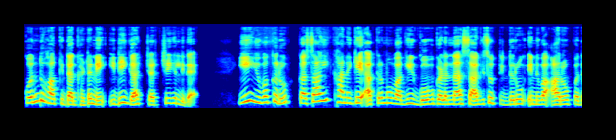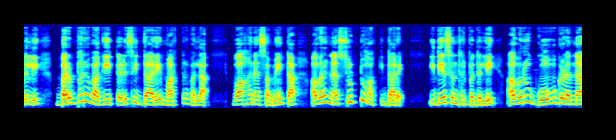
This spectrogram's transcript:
ಕೊಂದು ಹಾಕಿದ ಘಟನೆ ಇದೀಗ ಚರ್ಚೆಯಲ್ಲಿದೆ. ಈ ಯುವಕರು ಕಸಾಯಿಖಾನೆಗೆ ಅಕ್ರಮವಾಗಿ ಗೋವುಗಳನ್ನು ಸಾಗಿಸುತ್ತಿದ್ದರು ಎನ್ನುವ ಆರೋಪದಲ್ಲಿ ಬರ್ಬರವಾಗಿ ಥಳಿಸಿದ್ದಾರೆ ಮಾತ್ರವಲ್ಲ, ವಾಹನ ಸಮೇತ ಅವರನ್ನು ಸುಟ್ಟು ಹಾಕಿದ್ದಾರೆ. ಇದೇ ಸಂದರ್ಭದಲ್ಲಿ ಅವರು ಗೋವುಗಳನ್ನು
